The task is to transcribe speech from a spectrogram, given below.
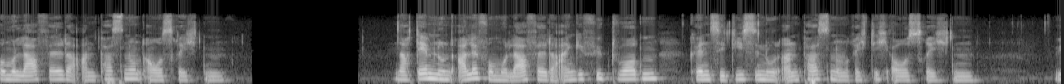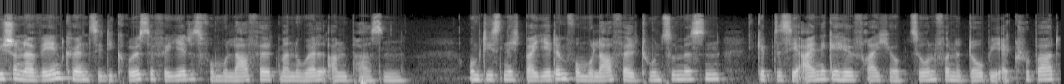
Formularfelder anpassen und ausrichten. Nachdem nun alle Formularfelder eingefügt wurden, können Sie diese nun anpassen und richtig ausrichten. Wie schon erwähnt, können Sie die Größe für jedes Formularfeld manuell anpassen. Um dies nicht bei jedem Formularfeld tun zu müssen, gibt es hier einige hilfreiche Optionen von Adobe Acrobat,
